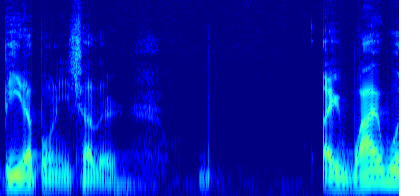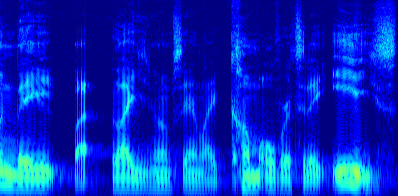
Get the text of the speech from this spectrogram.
beat up on each other. Like, why wouldn't they, like, like, you know what I'm saying, like, come over to the East,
